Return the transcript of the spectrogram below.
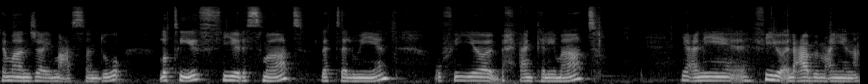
كمان جاي مع الصندوق. لطيف فيه رسمات للتلوين وفيه بحث عن كلمات. يعني فيه ألعاب معينة.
